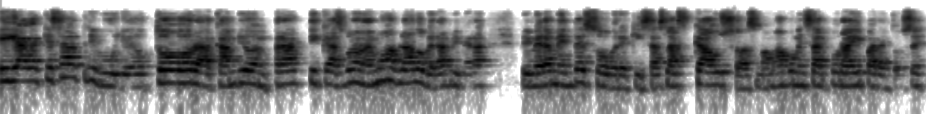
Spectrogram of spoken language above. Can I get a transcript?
¿Y a qué se atribuye, doctor, a cambio en prácticas? Bueno, hemos hablado, ¿verdad? Primera, primeramente sobre quizás las causas. Vamos a comenzar por ahí para entonces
